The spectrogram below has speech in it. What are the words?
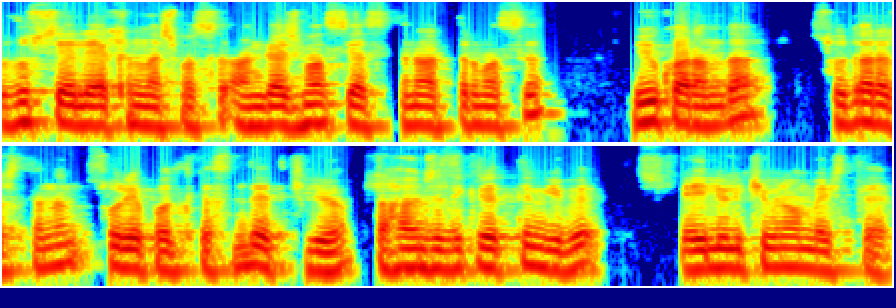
Rusya ile yakınlaşması, angajman siyasetini arttırması büyük oranda Suudi Arabistan'ın Suriye politikasını da etkiliyor. Daha önce zikrettiğim gibi Eylül 2015'te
